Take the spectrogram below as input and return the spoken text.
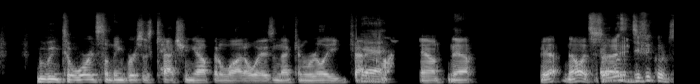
moving towards something versus catching up in a lot of ways and that can really kind yeah. of down. Yeah. Yeah. No it's it was uh, difficult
